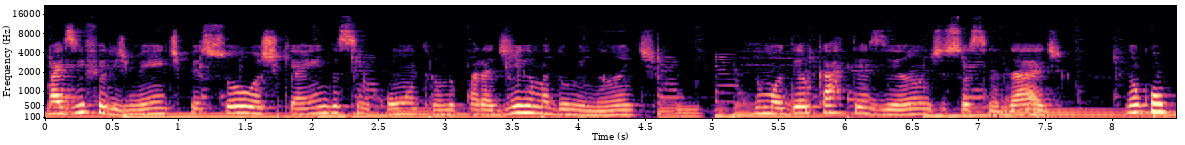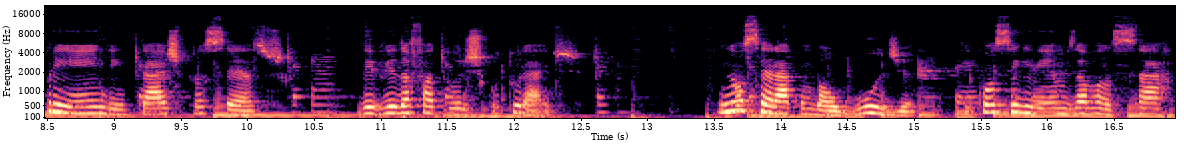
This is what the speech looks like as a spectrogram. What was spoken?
Mas infelizmente, pessoas que ainda se encontram no paradigma dominante do modelo cartesiano de sociedade não compreendem tais processos devido a fatores culturais. E não será com balbúrdia que conseguiremos avançar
